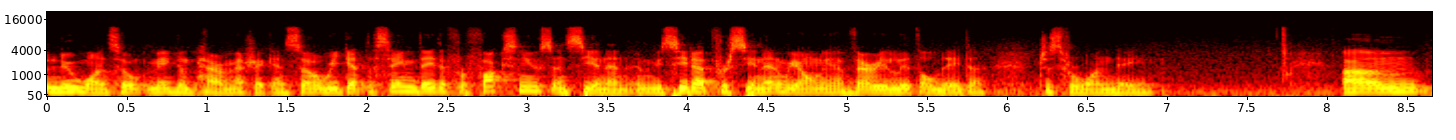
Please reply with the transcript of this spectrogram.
new ones, so make them parametric. And so we get the same data for Fox News and CNN. And we see that for CNN, we only have very little data, just for one day. Um,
